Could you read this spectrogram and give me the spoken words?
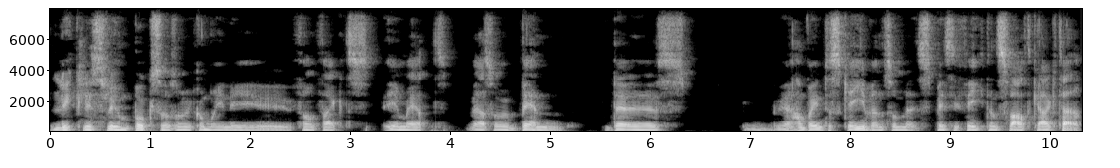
lycklig slump också som vi kommer in i fun facts. I och med att alltså Ben, det, han var inte skriven som specifikt en svart karaktär.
